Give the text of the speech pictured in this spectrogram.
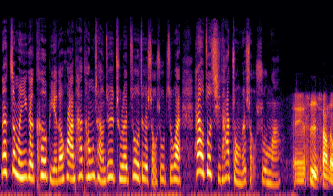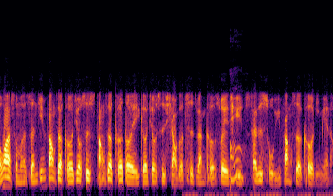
那这么一个科别的话，它通常就是除了做这个手术之外，还要做其他种的手术吗？诶，事实上的话，什么神经放射科就是放射科的一个就是小的次专科，所以其实它是属于放射科里面哦。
